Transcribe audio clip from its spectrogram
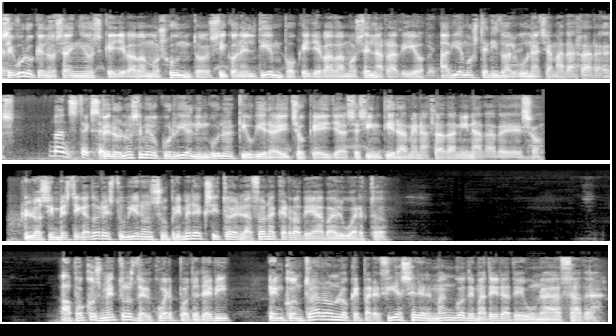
Seguro que en los años que llevábamos juntos y con el tiempo que llevábamos en la radio, habíamos tenido algunas llamadas raras. Pero no se me ocurría ninguna que hubiera hecho que ella se sintiera amenazada ni nada de eso. Los investigadores tuvieron su primer éxito en la zona que rodeaba el huerto. A pocos metros del cuerpo de Debbie, encontraron lo que parecía ser el mango de madera de una azada.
